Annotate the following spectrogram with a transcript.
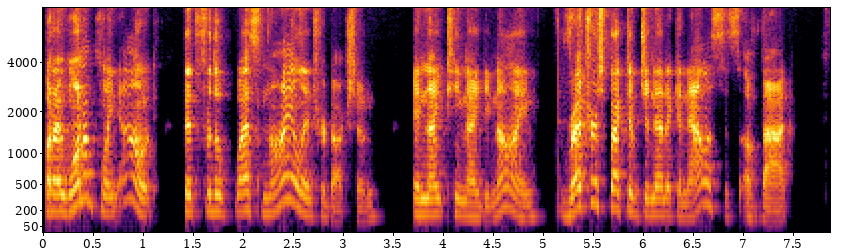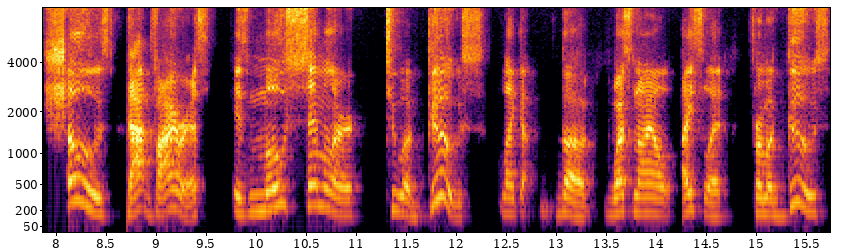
But I want to point out that for the West Nile introduction in 1999, retrospective genetic analysis of that shows that virus is most similar to a goose, like uh, the West Nile isolate from a goose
